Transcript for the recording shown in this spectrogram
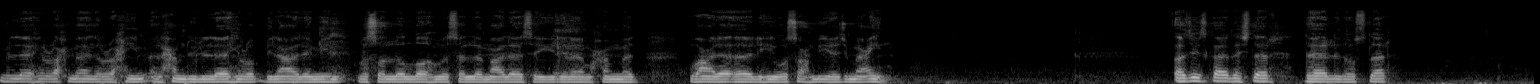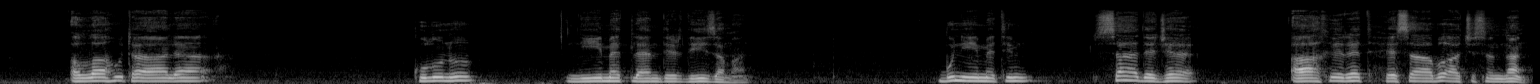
Bismillahirrahmanirrahim. Elhamdülillahi Rabbil alemin. Ve sallallahu ve sellem ala seyyidina Muhammed ve ala alihi ve sahbihi ecma'in. Aziz kardeşler, değerli dostlar, Allahu Teala kulunu nimetlendirdiği zaman bu nimetin sadece ahiret hesabı açısından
